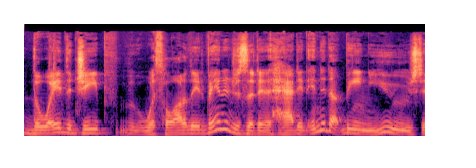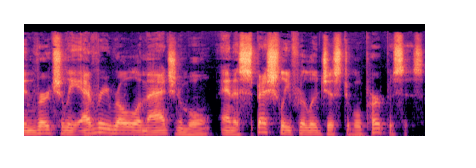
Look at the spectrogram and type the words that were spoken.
The way the Jeep, with a lot of the advantages that it had, it ended up being used in virtually every role imaginable, and especially for logistical purposes.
